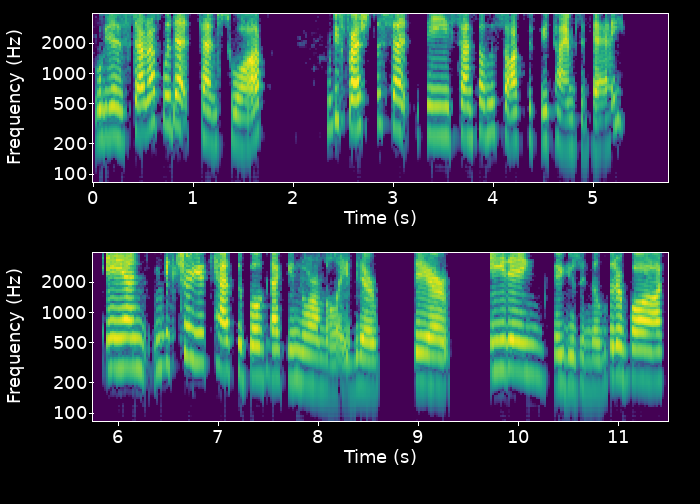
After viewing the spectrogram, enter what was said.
we're going to start off with that scent swap. Refresh the scent, the scents on the socks a few times a day and make sure your cats are both acting normally. They're they're eating, they're using the litter box,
